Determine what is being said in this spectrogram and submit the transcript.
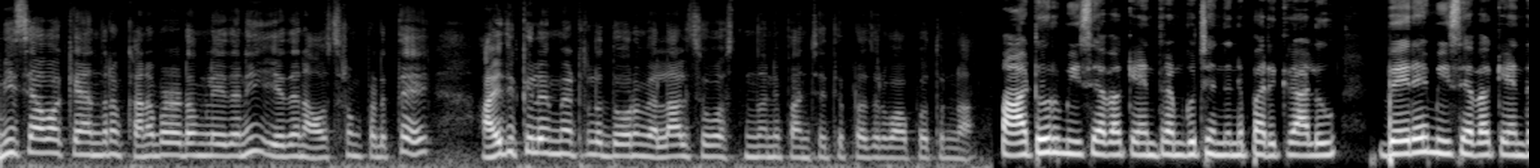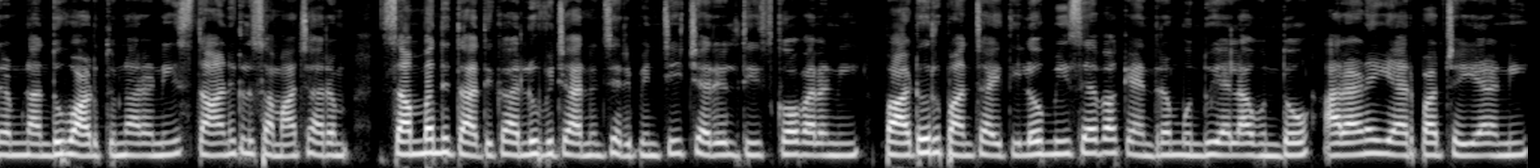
మీ సేవా కేంద్రం కనబడడం లేదని ఏదైనా అవసరం పడితే ఐదు కిలోమీటర్ల దూరం వెళ్ళాల్సి వస్తుందని పంచాయతీ ప్రజలు వాపోతున్నారు. పాటూరు మీ సేవా కేంద్రంకు చెందిన పరికరాలు వేరే మీ సేవా కేంద్రం నందు వాడుతున్నారని స్థానికులు సమాచారం. సంబంధిత అధికారులు విచారణ జరిపించి చర్యలు తీసుకోవాలని పాటూరు పంచాయతీలో మీ సేవా కేంద్రం ముందు ఎలా ఉందో అలానే ఏర్పాటు చేయాలని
